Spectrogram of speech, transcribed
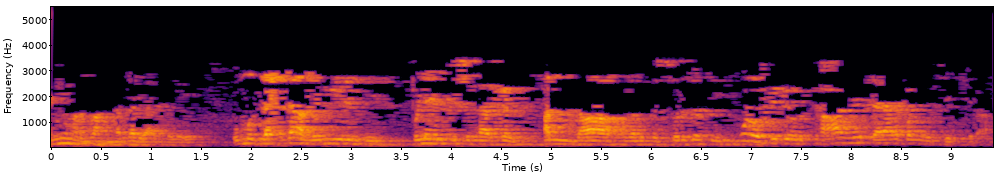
என்னும் நல்லதார்களே உம்மு ஜஹ்தா வெளியிருந்து பிள்ளைகளுக்கு சொன்னார்கள் அல்லா அவங்களுக்கு சொர்க்கத்தில் இவ்வளவு பெரிய ஒரு காலை தயார் பண்ணி வச்சிருக்கிறார்.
